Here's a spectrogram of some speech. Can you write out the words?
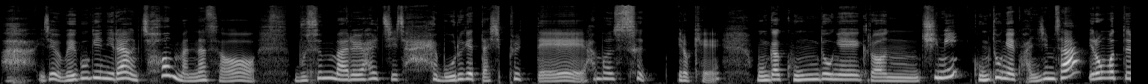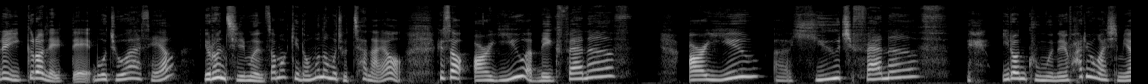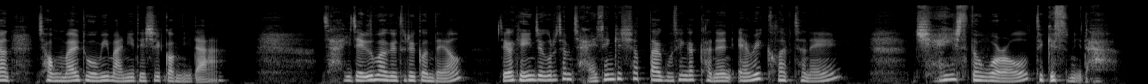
아, 이제 외국인이랑 처음 만나서 무슨 말을 할지 잘 모르겠다 싶을 때 한번 슥 이렇게 뭔가 공동의 그런 취미, 공통의 관심사 이런 것들을 이끌어낼 때 뭐 좋아하세요? 이런 질문 써먹기 너무너무 좋잖아요. 그래서 are you a big fan of? Are you a huge fan of? 네, 이런 구문을 활용하시면 정말 도움이 많이 되실 겁니다. 자, 이제 음악을 들을 건데요. 제가 개인적으로 참 잘생기셨다고 생각하는 에릭 클랩턴의 Change the World 듣겠습니다.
